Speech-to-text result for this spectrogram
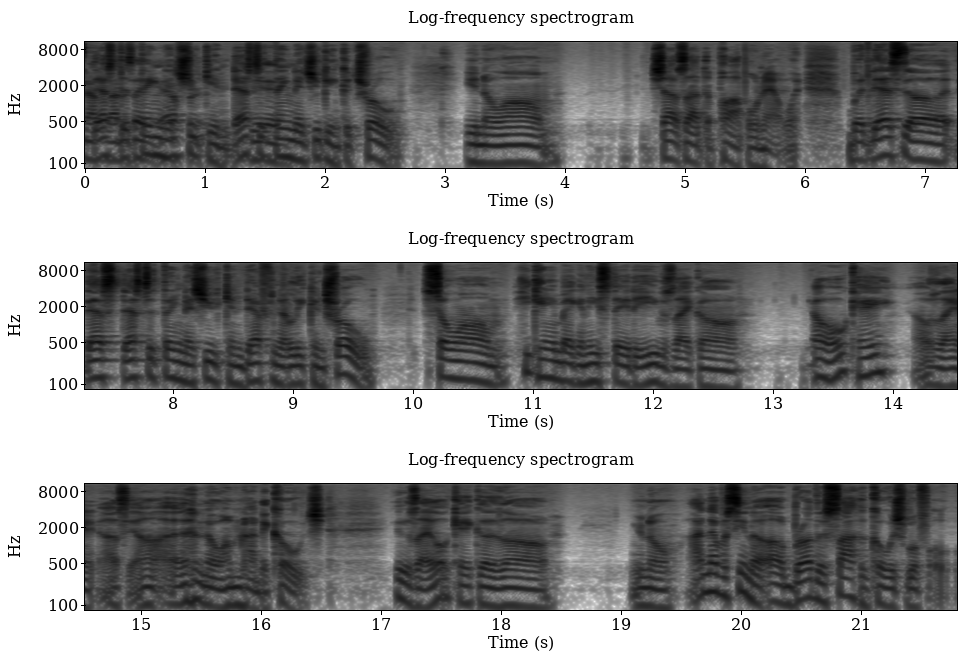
That's the thing that you can. That's Yeah. the thing that you can control. You know, um, shouts out to Pop on that one. But that's the that's that's the thing that you can definitely control. So um, he came back and he stated he was like, uh, oh okay. I was like, I said, uh, no, I'm not the coach. He was like, okay, cause uh, you know, I never seen a, a brother soccer coach before.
